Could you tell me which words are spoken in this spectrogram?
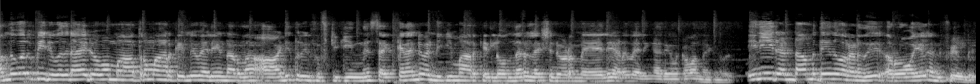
അന്ന് വെറും ഇരുപതിനായിരം രൂപ മാത്രം മാർക്കറ്റിൽ വില ഉണ്ടായിരുന്ന ആടി ത്രീ ഫിഫ്റ്റിക്ക് ഇന്ന് സെക്കൻഡ് ഹാൻഡ് വണ്ടിക്ക് മാർക്കറ്റിൽ ഒന്നര ലക്ഷം രൂപയുടെ മേലെയാണ് വിലയും കാര്യങ്ങളൊക്കെ വന്നേക്കുന്നത്. ഇനി രണ്ടാമത്തെ എന്ന് പറയുന്നത് റോയൽ എൻഫീൽഡ്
